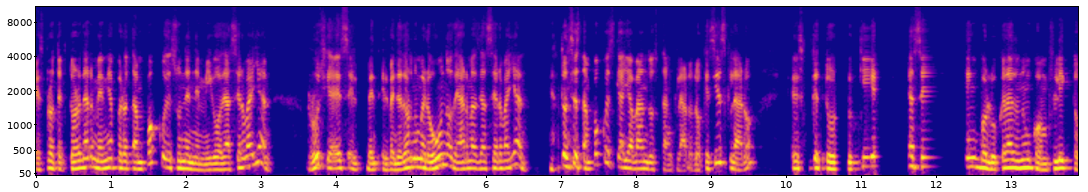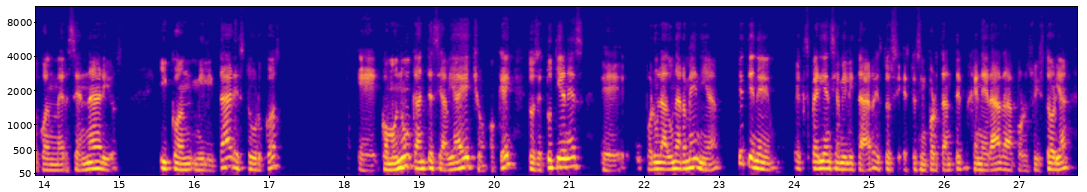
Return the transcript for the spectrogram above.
es protector de Armenia, pero tampoco es un enemigo de Azerbaiyán. Rusia es el, vendedor número uno de armas de Azerbaiyán. Entonces, tampoco es que haya bandos tan claros. Lo que sí es claro es que Turquía se ha involucrado en un conflicto con mercenarios y con militares turcos eh, como nunca antes se había hecho, ¿ok? Entonces tú tienes, eh, por un lado, una Armenia que tiene experiencia militar, esto es, esto es importante, generada por su historia,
